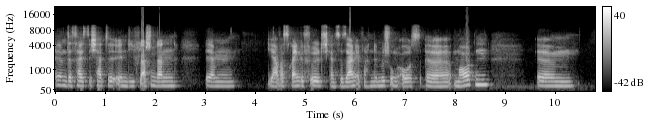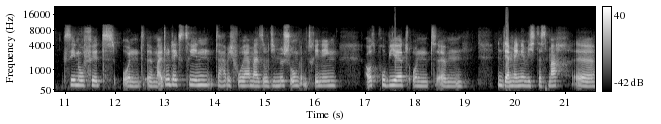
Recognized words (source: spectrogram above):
Ähm, das heißt, ich hatte in die Flaschen dann ähm, ja was reingefüllt. Ich kann es ja sagen, einfach eine Mischung aus äh, Morten, ähm, Xenofit und äh, Maltodextrin. Da habe ich vorher mal so die Mischung im Training ausprobiert und ähm, in der Menge, wie ich das mache, äh,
